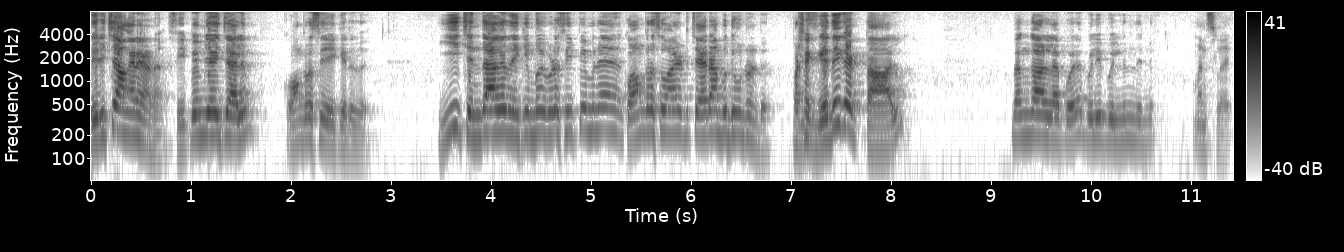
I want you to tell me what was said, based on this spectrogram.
തിരിച്ചും അങ്ങനെയാണ്. സി പി എം ജയിച്ചാലും കോൺഗ്രസ് ജയിക്കരുത്. ഈ ചിന്താഗതി നിൽക്കുമ്പോൾ ഇവിടെ സി പി എമ്മിന് കോൺഗ്രസുമായിട്ട് ചേരാൻ ബുദ്ധിമുട്ടുണ്ട്. പക്ഷേ ഗതി കെട്ടാൽ ബംഗാളിലെ പോലെ പുലി പുല്ലും തിന്നും. മനസ്സിലായി.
